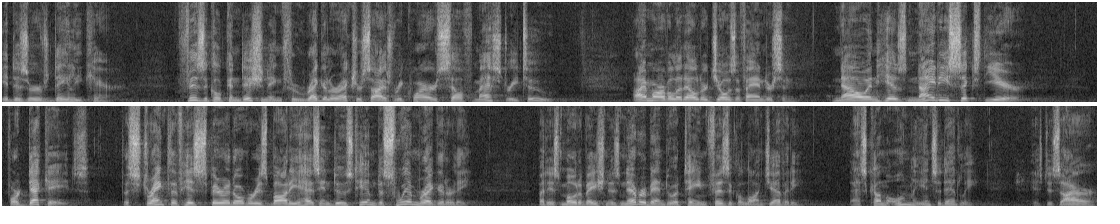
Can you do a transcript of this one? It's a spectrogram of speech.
It deserves daily care. Physical conditioning through regular exercise requires self mastery too. I marvel at Elder Joseph Anderson, now in his 96th year. For decades, the strength of his spirit over his body has induced him to swim regularly. But his motivation has never been to attain physical longevity. That's come only incidentally. His desire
